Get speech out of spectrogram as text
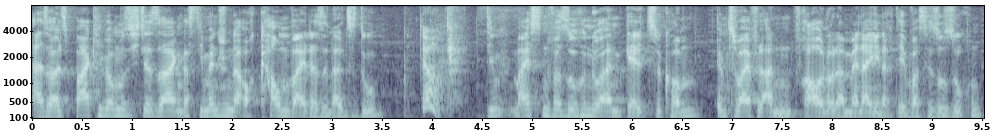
Also als Barkeeper muss ich dir sagen, dass die Menschen da auch kaum weiter sind als du. Ja, Die meisten versuchen nur an Geld zu kommen. Im Zweifel an Frauen oder Männer, je nachdem, was sie so suchen.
